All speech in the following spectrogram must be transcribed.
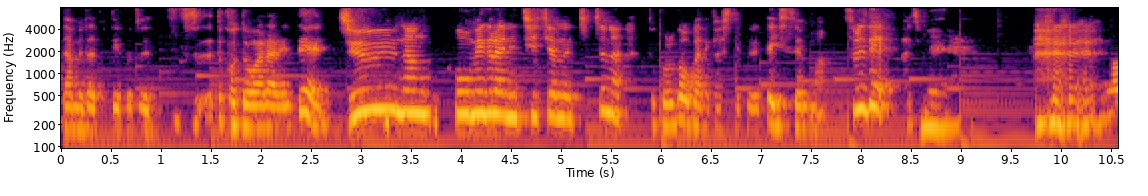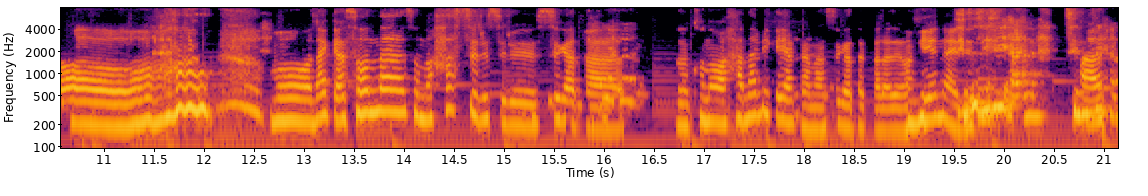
ダメだっていうことでずっと断られて十何校目ぐらいにちっちゃなちっちゃなところがお金貸してくれて1000万。それで始め。た。もうなんかそんなそのハッスルする姿この花火やかな姿からでは見えないです。全然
